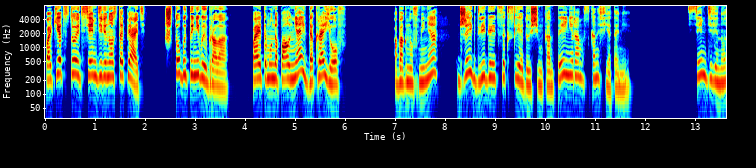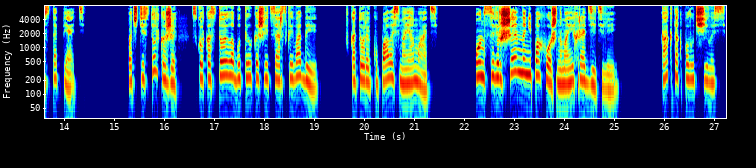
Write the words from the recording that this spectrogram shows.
«Пакет стоит 7,95, что бы ты ни выбрала, поэтому наполняй до краев». Обогнув меня, Джейк двигается к следующим контейнерам с конфетами. 7,95. Почти столько же, сколько стоила бутылка швейцарской воды, в которой купалась моя мать. Он совершенно не похож на моих родителей. Как так получилось?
